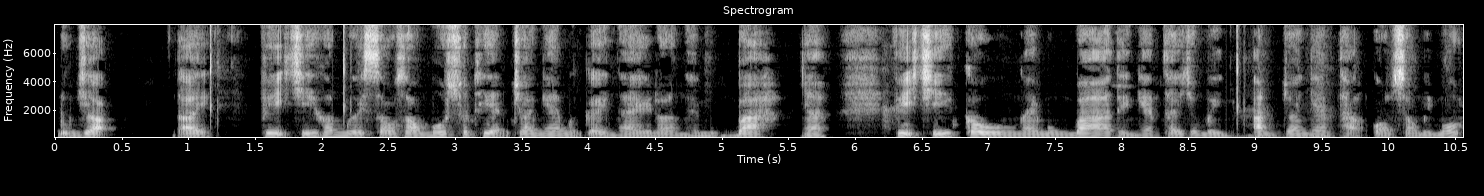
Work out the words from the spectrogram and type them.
đúng chưa đấy vị trí con 1661 xuất hiện cho anh em ở cái ngày đó là ngày mùng 3 nhá. Vị trí cầu ngày mùng 3 thì anh em thấy cho mình, ăn cho anh em thẳng con 61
